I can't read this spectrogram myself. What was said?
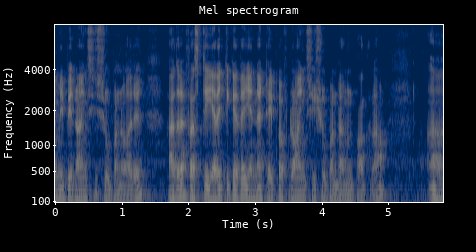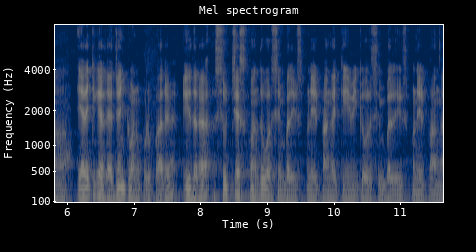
MEP drawings issue பண்ணுவார். அதில் ஃபஸ்ட்டு எலக்ட்ரிக்கலில் என்ன டைப் ஆஃப் ட்ராயிங்ஸ் இஷ்யூ பண்ணுறாங்கன்னு பார்க்கலாம். எலக்ட்ரிக்கல் லெஜெண்ட் ஒன்று கொடுப்பாரு. இதில் சுவிட்சஸ்க்கு வந்து ஒரு சிம்பிள் யூஸ் பண்ணியிருப்பாங்க டிவிக்கு ஒரு சிம்பிள் யூஸ் பண்ணியிருப்பாங்க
